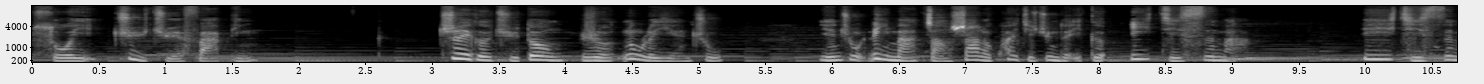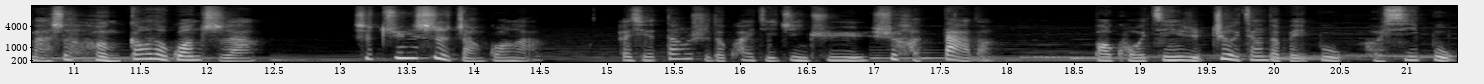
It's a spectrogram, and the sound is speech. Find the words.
所以拒绝发兵。这个举动惹怒了严柱，严柱立马斩杀了会稽郡的一个一级司马。一级司马是很高的官职啊，是军事长官啊，而且当时的会稽郡区域是很大的，包括今日浙江的北部和西部，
